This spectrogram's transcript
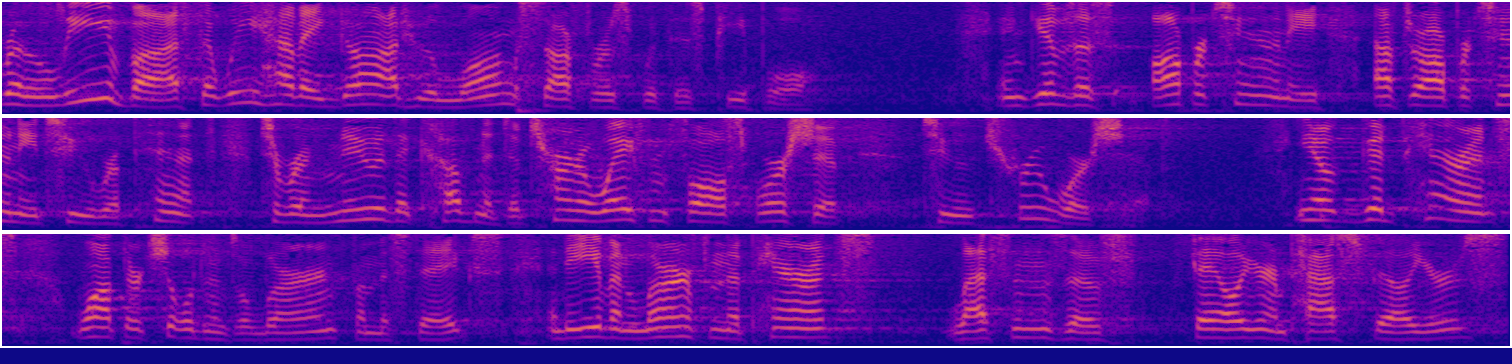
relieve us that we have a God who long suffers with his people and gives us opportunity after opportunity to repent, to renew the covenant, to turn away from false worship to true worship. You know, good parents want their children to learn from mistakes and to even learn from the parents' lessons of failure and past failures.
